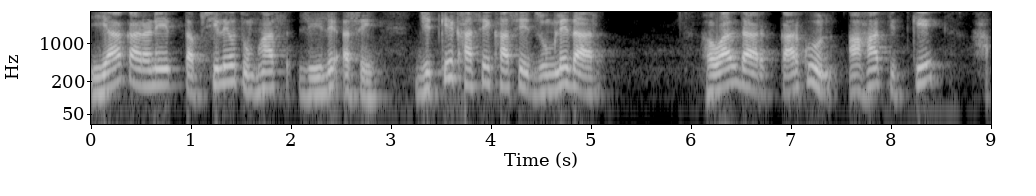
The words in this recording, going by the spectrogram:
या कारणे तपशिले तुम्हास लिहिले असे जितके खासे खासे जुमलेदार हवालदार कारकून आहा तितके हा-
